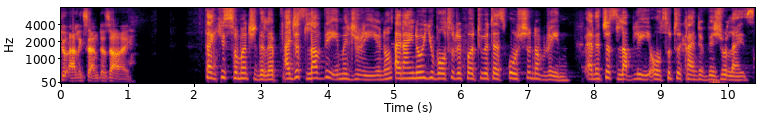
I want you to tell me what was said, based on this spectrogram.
to Alexander's eye. Thank you so much, Dilip. I just love the imagery, you know, and I know you've also referred to it as ocean of rain. And it's just lovely also to kind of visualize.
